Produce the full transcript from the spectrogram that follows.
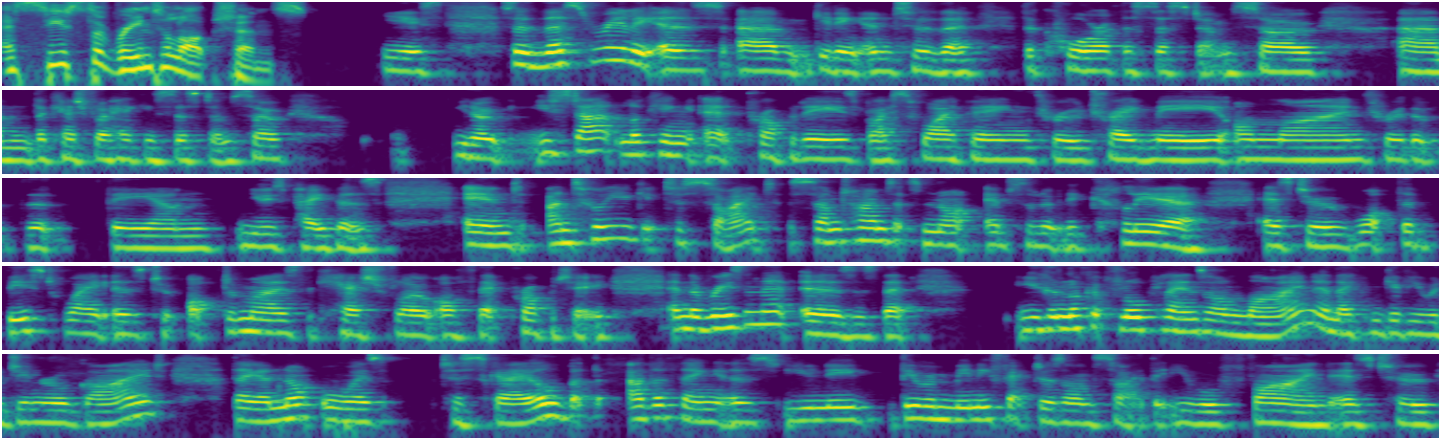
assess the rental options. Yes. So this really is um, getting into the the core of the system. So um, the cash flow hacking system. So you know you start looking at properties by swiping through trade me online through the the, the um, newspapers and until you get to site sometimes it's not absolutely clear as to what the best way is to optimize the cash flow of that property and the reason that is is that you can look at floor plans online and they can give you a general guide. They are not always to scale, but the other thing is you need, there are many factors on site that you will find as to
